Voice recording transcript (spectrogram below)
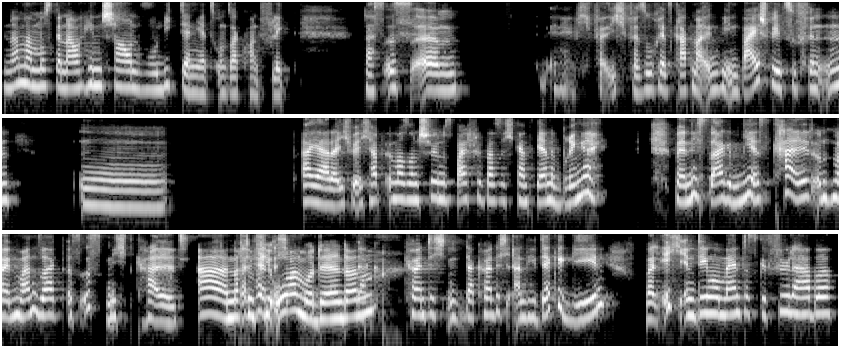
ne, man muss genau hinschauen, wo liegt denn jetzt unser Konflikt? Das ist, ähm, ich, ich versuche jetzt gerade mal irgendwie ein Beispiel zu finden. Hm, ah ja, ich, ich habe immer so ein schönes Beispiel, was ich ganz gerne bringe wenn ich sage, mir ist kalt und mein Mann sagt, es ist nicht kalt. Ah, nach dem Vier-Ohren-Modell dann? Da könnte, ich, da könnte ich an die Decke gehen, weil ich in dem Moment das Gefühl habe,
